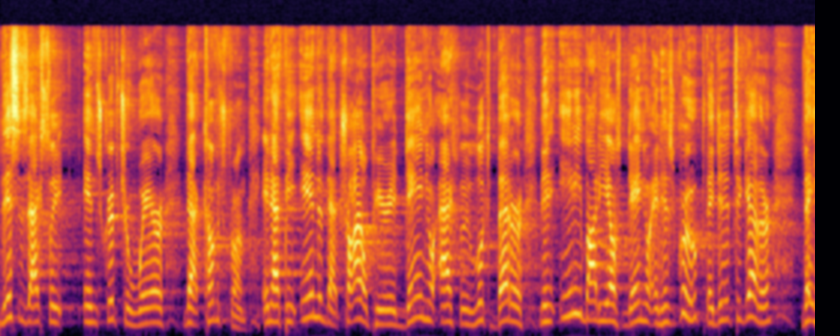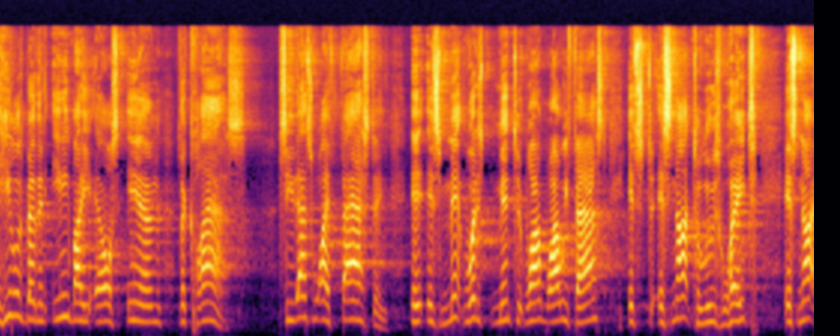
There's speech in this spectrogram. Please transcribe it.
This is actually in scripture where that comes from. And at the end of that trial period, Daniel actually looked better than anybody else. Daniel and his group, they did it together, that he looked better than anybody else in the class. See, that's why fasting is meant, what is meant to, why, why we fast? It's, it's not to lose weight. It's not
